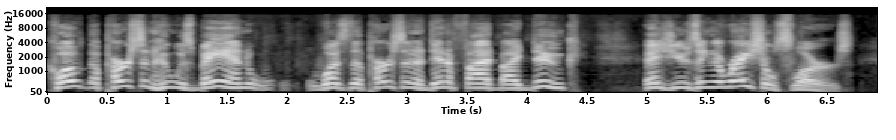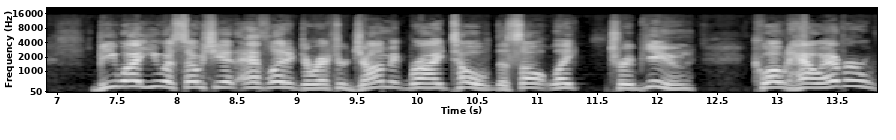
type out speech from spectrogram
Quote, the person who was banned was the person identified by Duke as using the racial slurs. BYU Associate Athletic Director John McBride told the Salt Lake Tribune, quote, however,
